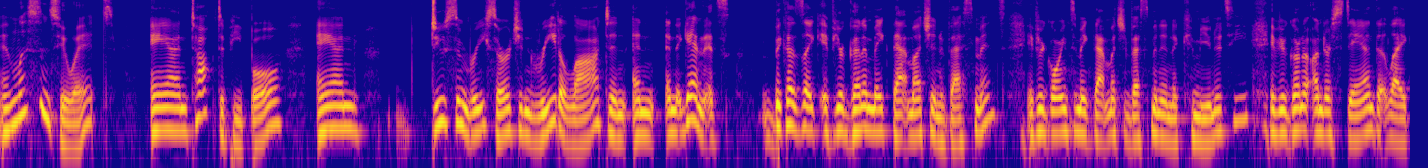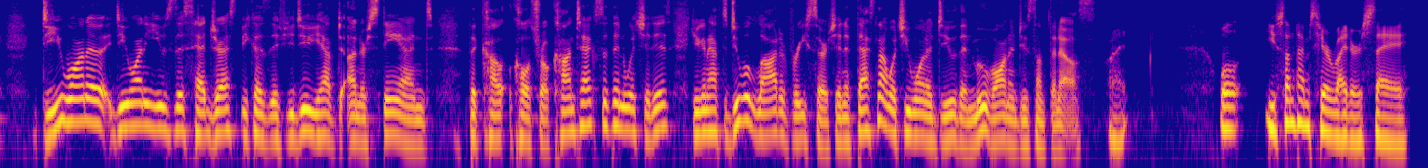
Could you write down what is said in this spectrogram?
and listen to it and talk to people and do some research and read a lot. And and and again it's because like if you're going to make that much investment if you're going to make that much investment in a community if you're going to understand that like do you want to do you want to use this headdress? Because if you do you have to understand the cu- cultural context within which it is. You're going to have to do a lot of research. And if that's not what you want to do then move on and do something else. Right. Well you sometimes hear writers say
